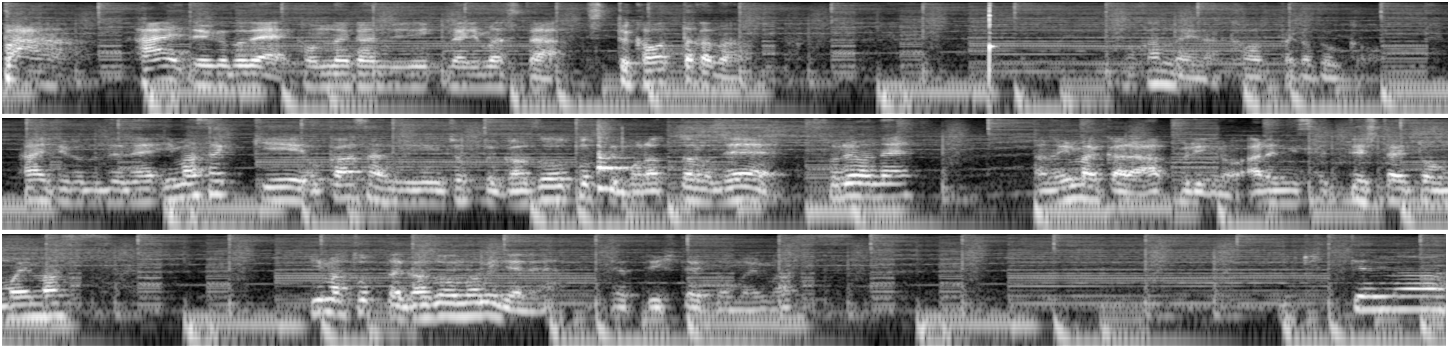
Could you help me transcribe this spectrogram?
バーン。はいということでこんな感じになりました。ちょっと変わったかな？わかんないな変わったかどうかは。はいということでね今さっきお母さんにちょっと画像を撮ってもらったのでそれをねあの今からアプリのあれに設定したいと思います。今撮った画像のみでねやっていきたいと思います。生きてんな。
